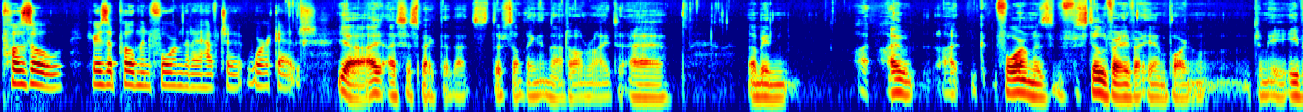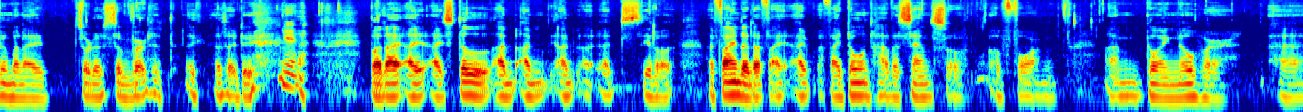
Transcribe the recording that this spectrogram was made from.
puzzle here's a poem in form that I have to work out Yeah, I, I suspect that that's there's something in that. All right. Uh, I mean, I, I, I, form is still very, very important to me, even when I sort of subvert it as I do. yeah But I, I, I still, I'm, I'm, I'm, uh, it's, you know, I find that if I, I, if I don't have a sense of, of form, I'm going nowhere. Uh,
